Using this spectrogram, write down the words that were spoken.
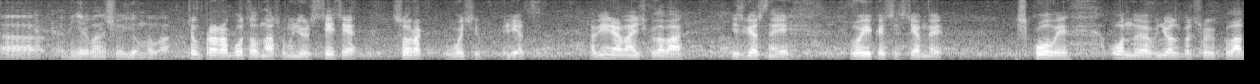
э, Венера Ивановича Уемова. Он проработал в нашем университете 48 лет. Авдений Романович – глава известной логико-системной школы. Он э, внес большой вклад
